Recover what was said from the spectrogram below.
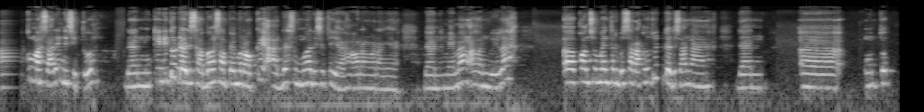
aku masarin di situ dan mungkin itu dari Sabang sampai Merauke ada semua di situ ya orang-orangnya. Dan memang alhamdulillah uh, konsumen terbesar aku itu dari sana dan uh, untuk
